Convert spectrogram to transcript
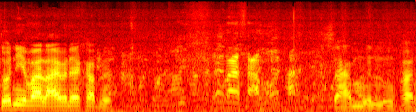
ตัวนี้ว่าหลายไปได้ครับเนี่ยเป็นว่าสามหมื่นพัน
